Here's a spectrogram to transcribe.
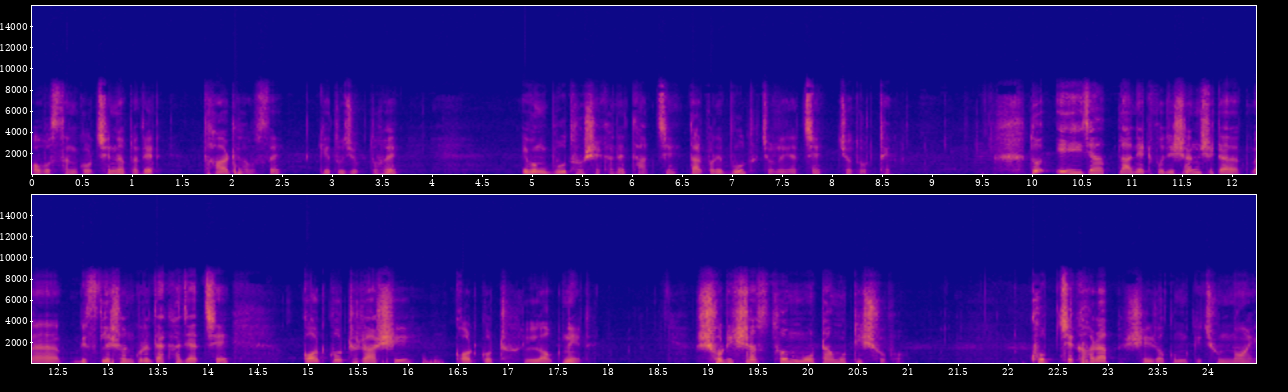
অবস্থান করছেন আপনাদের থার্ড হাউসে কেতুযুক্ত হয়ে। এবং বুধও সেখানে থাকছে, তারপরে বুধ চলে যাচ্ছে চতুর্থে। তো এই যা প্ল্যানেট পজিশন সেটা বিশ্লেষণ করে দেখা যাচ্ছে, কর্কট রাশি, কর্কট লগ্নের শরীর স্বাস্থ্য মোটামুটি শুভ। খুব যে খারাপ সেই রকম কিছু নয়।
